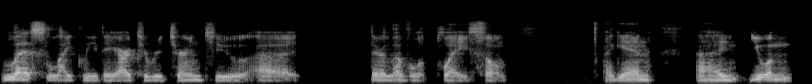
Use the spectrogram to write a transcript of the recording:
less likely they are to return to uh, their level of play. So again, uh, you will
